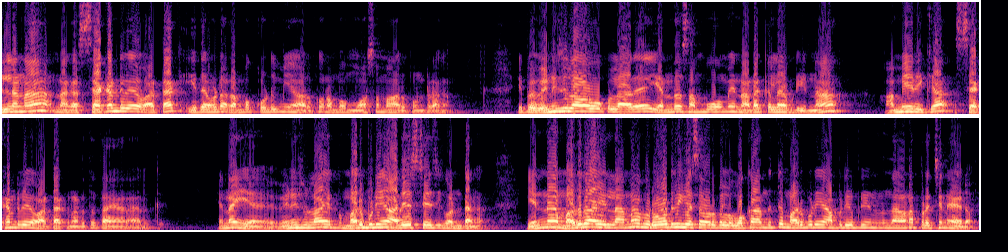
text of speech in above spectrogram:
இல்லைன்னா நாங்கள் செகண்ட் வேவ் அட்டாக் இதை விட ரொம்ப கொடுமையாக இருக்கும் ரொம்ப மோசமாக இருக்குன்றாங்க இப்போ வெனிசுலாவுக்குள்ளாரே எந்த சம்பவமே நடக்கலை அப்படின்னா அமெரிக்கா செகண்ட் வேவ் அட்டாக் நடத்த தயாராக இருக்குது ஏன்னா வெனிசுலா இப்போ மறுபடியும் அதே ஸ்டேஜுக்கு வந்துட்டாங்க. என்ன மதுரா இல்லாமல் இப்போ ரோட்ரிகஸ் அவர்கள் உட்காந்துட்டு மறுபடியும் அப்படி இப்படின்னு இருந்தாங்கன்னா பிரச்சனை ஆகிடும்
